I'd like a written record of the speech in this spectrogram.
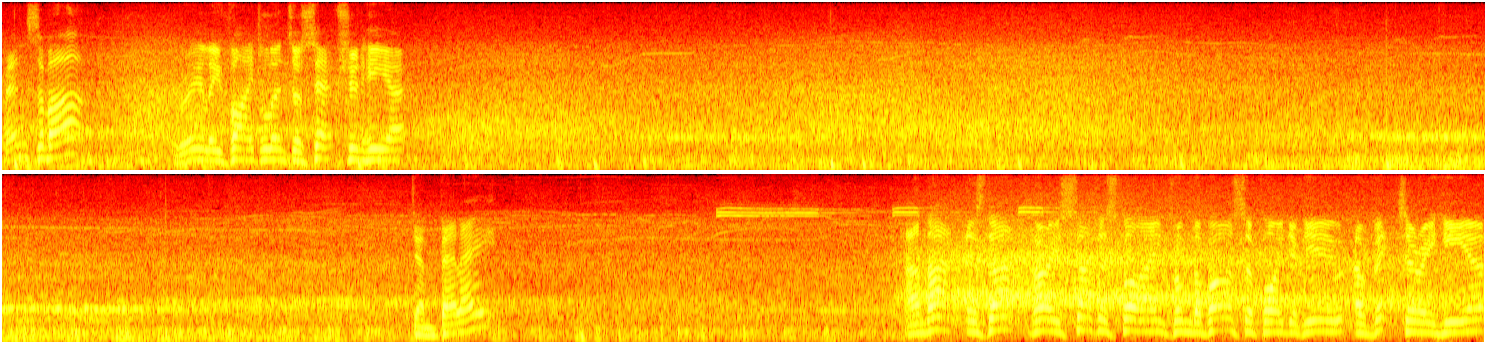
Benzema. Really vital interception here. Dembele. And that is that very satisfying from the Barca point of view. A victory here.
